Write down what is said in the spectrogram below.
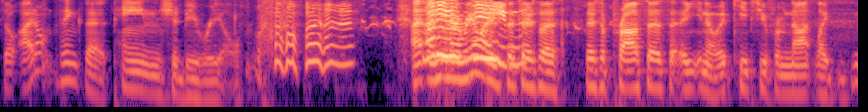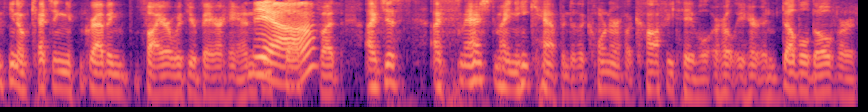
So I don't think that pain should be real. I, What I mean, I realize mean? that there's a there's a process that you know it keeps you from not like you know catching grabbing fire with your bare hands. Yeah. And stuff, but I just I smashed my kneecap into the corner of a coffee table earlier and doubled over.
